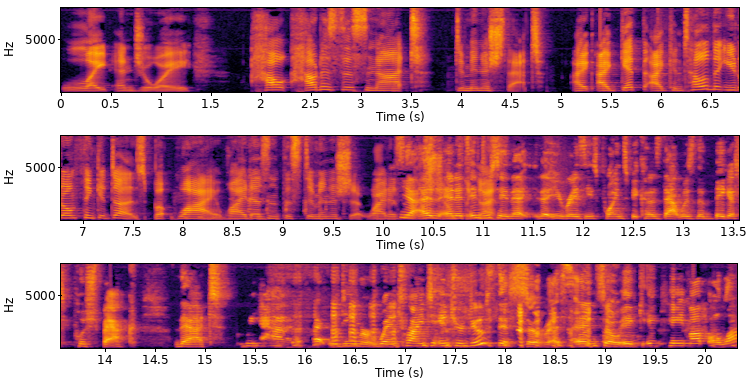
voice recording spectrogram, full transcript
light and joy how how does this not diminish that? I i get i can tell that you don't think it does but why? Why doesn't this diminish it? Why doesn't yeah, this and, and it's the gun? interesting that, that you raise these points because that was the biggest pushback that we had at Redeemer when trying to introduce this service. And so it, it came up a lot.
